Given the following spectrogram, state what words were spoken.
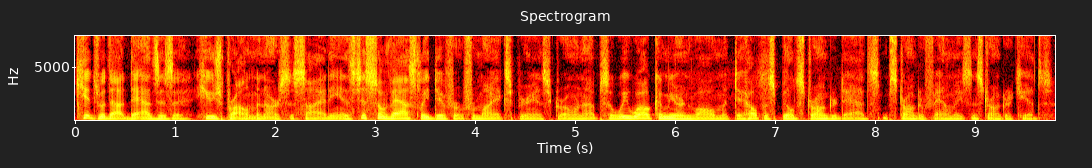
kids without dads is a huge problem in our society. It's just so vastly different from my experience growing up. So we welcome your involvement to help us build stronger dads, stronger families, and stronger kids.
